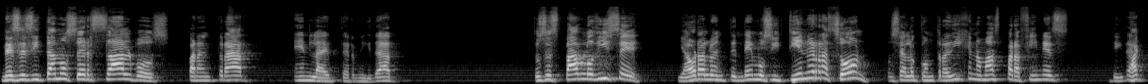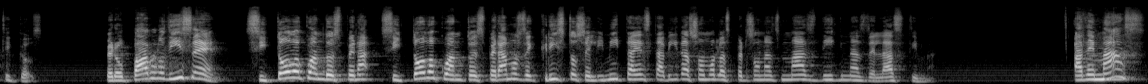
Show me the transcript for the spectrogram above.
Necesitamos ser salvos para entrar en la eternidad. Entonces Pablo dice, y ahora lo entendemos, y tiene razón, o sea, lo contradije nomás para fines didácticos, pero Pablo dice, si todo, cuando si todo cuanto esperamos de Cristo se limita a esta vida, somos las personas más dignas de lástima. Además,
